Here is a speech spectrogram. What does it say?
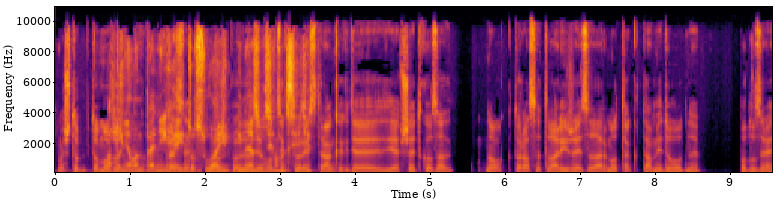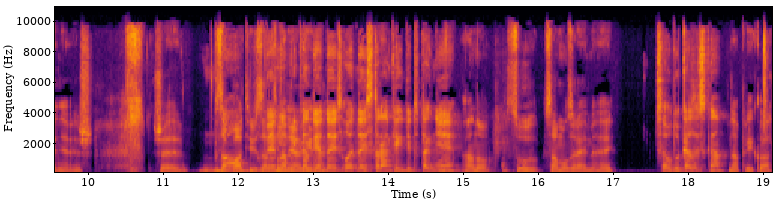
to, to môžeš, a to nie len pre nich, presne, hej, to sú aj iné sociálne siete. ktorej stránke, kde je všetko, za, no, ktorá sa tvarí, že je zadarmo, tak tam je dôvodné podozrenie, vieš, že no, zaplatíš za viem to napríklad jednej, o jednej stránke, kde to tak nie je. Áno, sú samozrejme, hej. Pseudokaziska? Napríklad.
